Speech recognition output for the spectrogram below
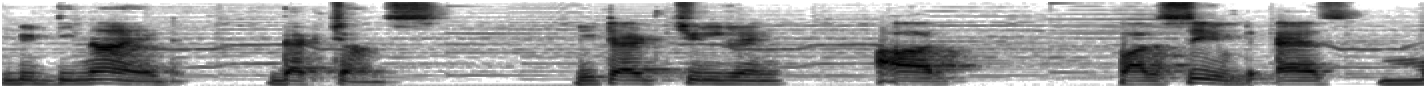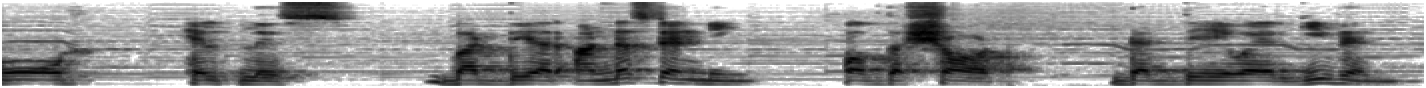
be denied that chance? Retarded children are perceived as more helpless, but their understanding of the shot that they were given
